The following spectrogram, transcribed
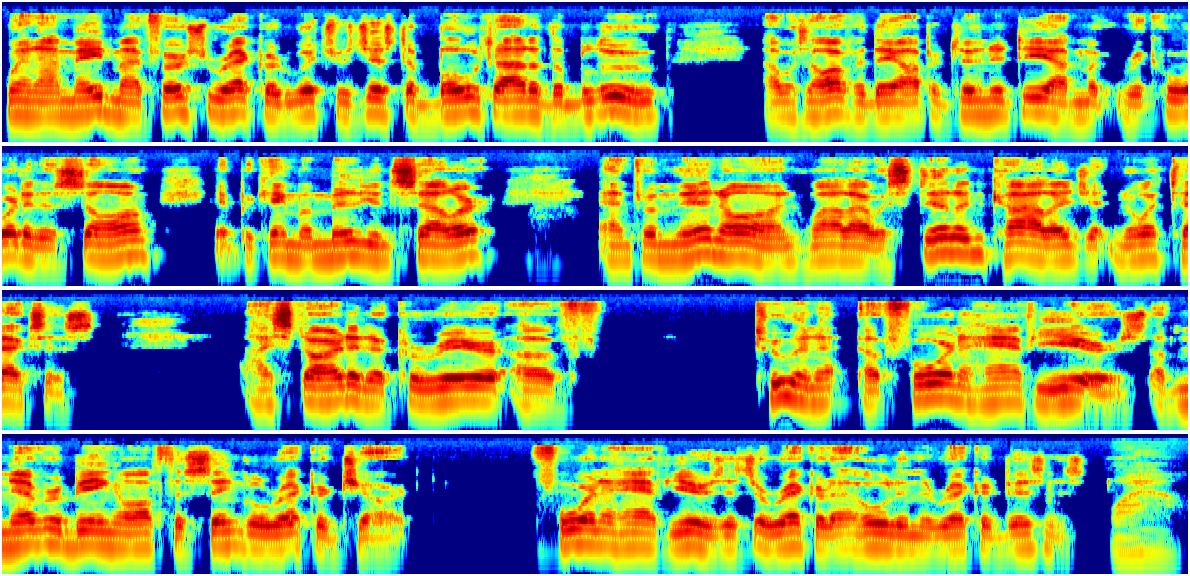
when I made my first record, which was just a bolt out of the blue. I was offered the opportunity. I m- recorded a song. It became a million seller. And from then on, while I was still in college at North Texas, I started a career of two and a, uh, four and a half years of never being off the single record chart. Four and a half years. It's a record I hold in the record business. Wow.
